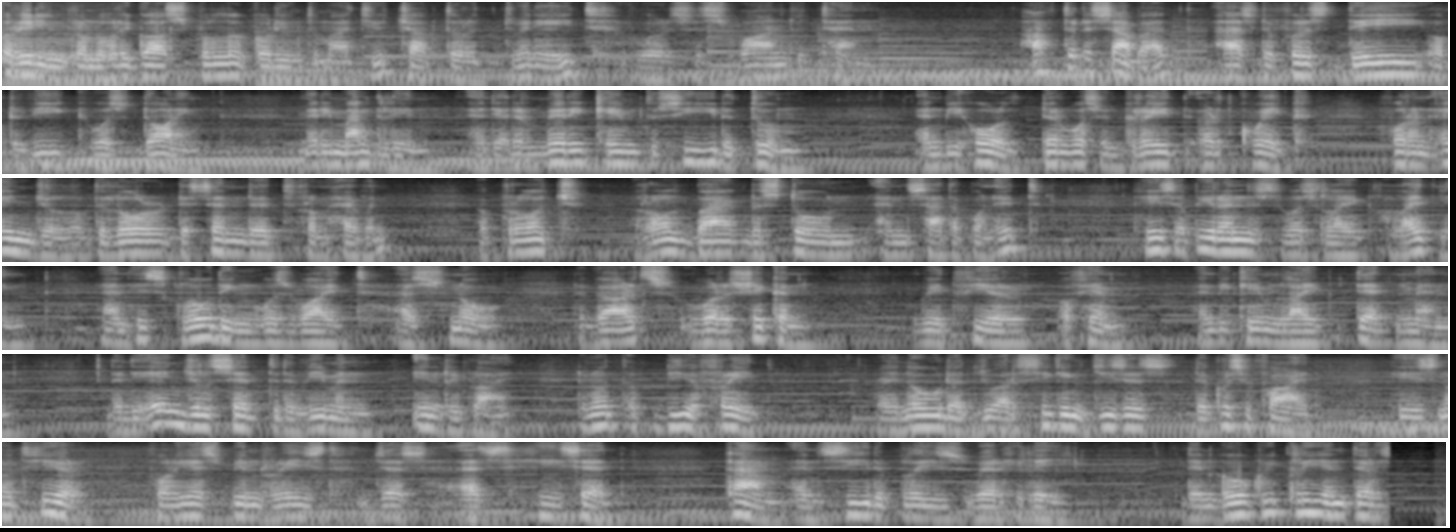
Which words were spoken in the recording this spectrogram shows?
A reading from the Holy Gospel according to Matthew chapter 28, verses 1 to 10. After the Sabbath, as the first day of the week was dawning, Mary Magdalene and the other Mary came to see the tomb. And behold, there was a great earthquake, for an angel of the Lord descended from heaven, approached, rolled back the stone, and sat upon it. His appearance was like lightning, and his clothing was white as snow. The guards were shaken with fear of him, and became like dead men. Then the angel said to the women in reply, Do not be afraid. I know that you are seeking Jesus the crucified. He is not here, for he has been raised just as he said. Come and see the place where he lay. Then go quickly and tell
